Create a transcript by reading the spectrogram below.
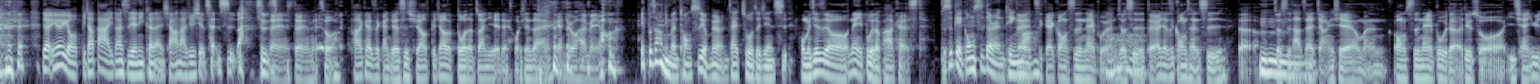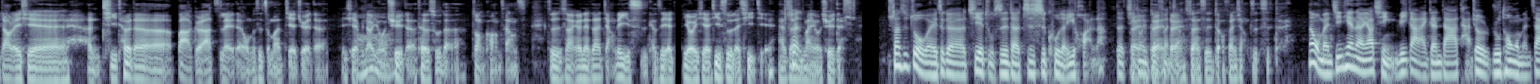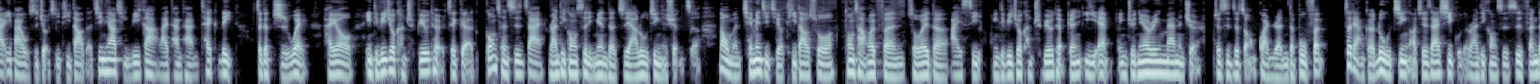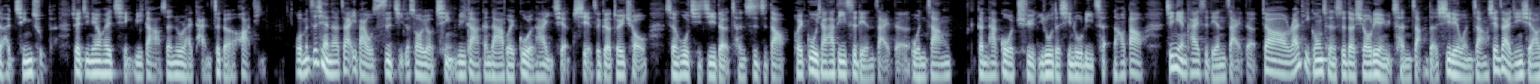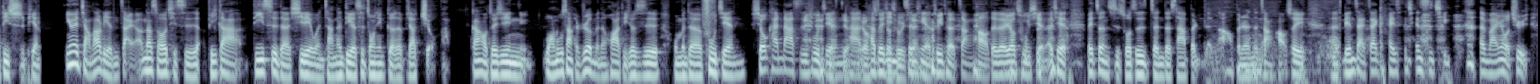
对，因为有比较大一段时间，你可能想要拿去写程式吧，是不是？对对，没错。Podcast 感觉是需要比较多的专业的，我现在感觉我还没有。哎，不知道你们同事有没有人在做这件事？我们其实有内部的 Podcast，只是给公司的人听吗对，？只给公司内部人，就是、哦对，而且是工程师的就是他在讲一些我们公司内部的，就是说以前遇到了一些很奇特的 bug 啊之类的，我们是怎么解决的，一些比较有趣的、特殊的状况，这样子，就是算有点在讲历史，可是也有一些技术的细节，还算是蛮有趣的。算是作为这个企业组织的知识库的一环了的其中一部分。对，算是有分享知识，对。那我们今天呢，要请 Vga 来跟大家谈，就如同我们在一百五十九集提到的，今天要请 Vga 来谈谈 Tech Lead 这个职位，还有 Individual Contributor 这个工程师在软体公司里面的职涯路径的选择。那我们前面几集有提到说，通常会分所谓的 IC Individual Contributor 跟 EM Engineering Manager，就是这种管人的部分。这两个路径啊，其实在戏谷的软体公司是分得很清楚的，所以今天会请 Vga 深入来谈这个话题。我们之前呢，在一百五十四集的时候，有请 Vga 跟大家回顾了他以前写这个追求神乎其技的城市之道，回顾一下他第一次连载的文章，跟他过去一路的心路历程，然后到今年开始连载的叫《软体工程师的修炼与成长》的系列文章，现在已经写到第十篇。因为讲到连载啊，那时候其实 Vga 第一次的系列文章跟第二次中间隔得比较久嘛。刚好最近网络上很热门的话题就是我们的副监修刊大师富坚，有有他他最近申请了 Twitter 账号，对对，又出现了，而且被证实说这是真的是他本人啊，本人的账号，所以呃连载再开这件事情还蛮有趣。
